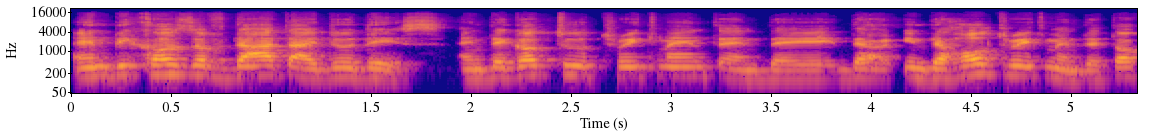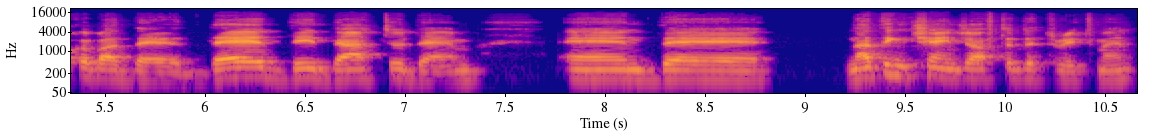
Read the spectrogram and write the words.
and because of that i do this and they go to treatment and they they're in the whole treatment they talk about their dad did that to them and they Nothing changed after the treatment.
